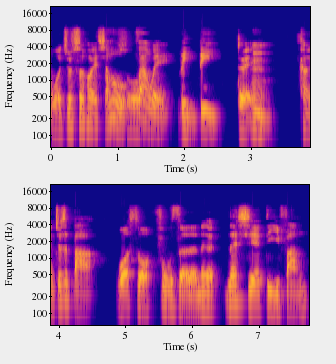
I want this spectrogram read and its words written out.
我就是会想说后范围领地，对，嗯，可能就是把我所负责的那个那些地方，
